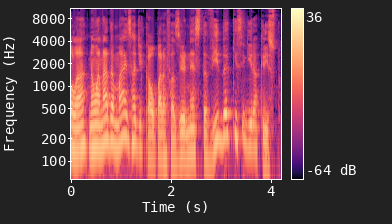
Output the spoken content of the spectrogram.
Olá, não há nada mais radical para fazer nesta vida que seguir a Cristo.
